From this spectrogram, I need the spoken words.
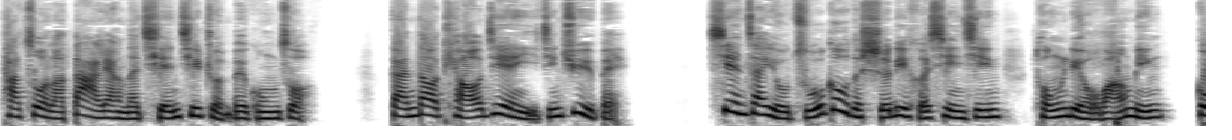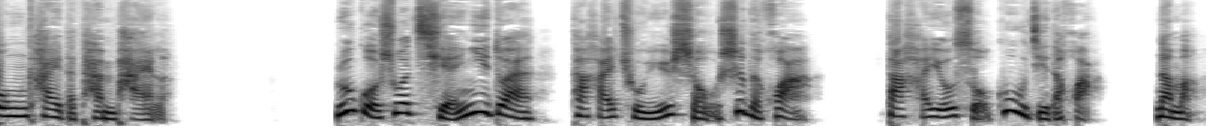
他做了大量的前期准备工作，感到条件已经具备。现在有足够的实力和信心同柳王明公开的摊牌了。如果说前一段他还处于守势的话，他还有所顾忌的话，那么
